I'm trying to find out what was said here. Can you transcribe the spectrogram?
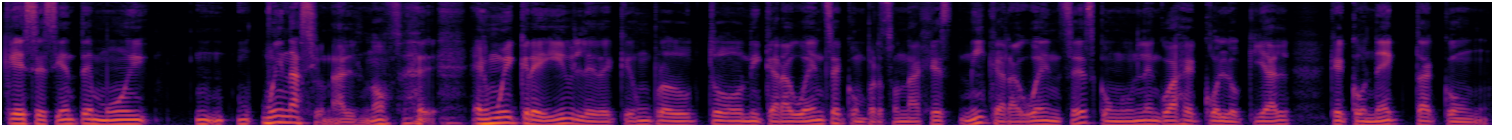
que se sienten muy muy nacional, ¿no? es muy creíble de que es un producto nicaragüense con personajes nicaragüenses, con un lenguaje coloquial que conecta con,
